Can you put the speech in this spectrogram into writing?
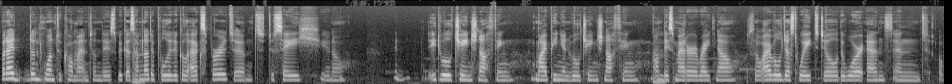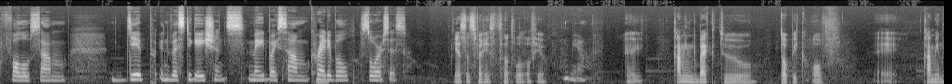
but I don't want to comment on this because I'm Mhm. not a political expert, and to say you know it, it will change nothing. My opinion will change nothing on Mhm. this matter right now. So I will just wait till the war ends and follow some deep investigations made by some credible sources. Yes, it's very thoughtful of you. Yeah. Uh, coming back to topic of uh, coming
